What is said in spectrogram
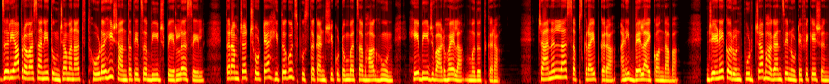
जर या प्रवासाने तुमच्या मनात थोडंही शांततेचं बीज पेरलं असेल तर आमच्या छोट्या हितगुज पुस्तकांशी कुटुंबाचा भाग होऊन हे बीज वाढवायला मदत करा. चॅनलला सबस्क्राईब करा आणि बेल आयकॉन दाबा जेणेकरून पुढच्या भागांचे नोटिफिकेशन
